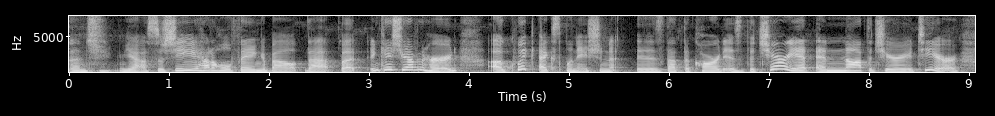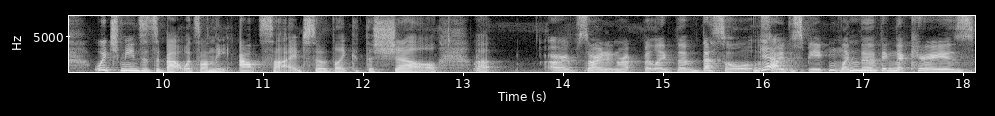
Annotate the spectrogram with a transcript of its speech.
And she, yeah, so she had a whole thing about that. But in case you haven't heard, a quick explanation is that the card is the chariot and not the charioteer, which means it's about what's on the outside. So, like the shell. Uh, Or sorry to interrupt, but like the vessel, Yeah. so to speak, like the thing that carries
